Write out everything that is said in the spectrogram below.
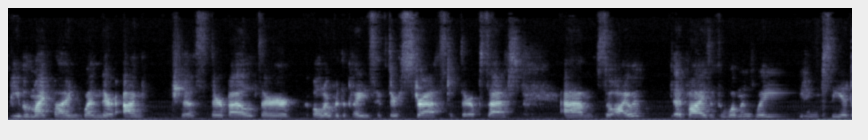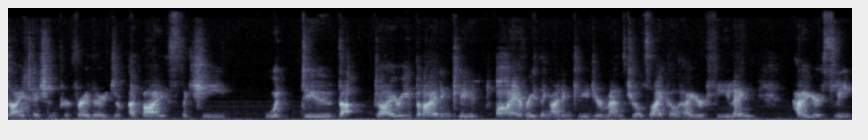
people might find when they're anxious, their bowels are all over the place, if they're stressed, if they're upset. Um, so, I would advise if a woman's waiting to see a dietitian for further advice, like she would do that diary, but I'd include everything. I'd include your menstrual cycle, how you're feeling, how your sleep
